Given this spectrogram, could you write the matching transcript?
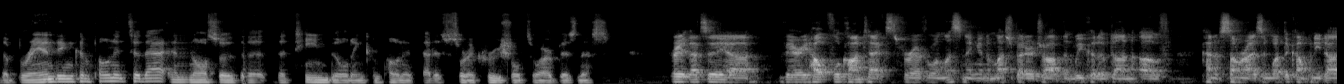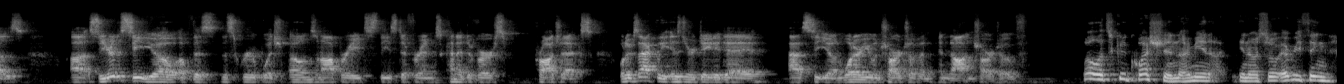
the branding component to that, and also the the team building component that is sort of crucial to our business. Great, that's a uh, very helpful context for everyone listening, and a much better job than we could have done of kind of summarizing what the company does. Uh, so you're the CEO of this this group, which owns and operates these different kind of diverse projects. What exactly is your day to day as CEO, and what are you in charge of and, and not in charge of? Well, it's a good question. I mean, you know, so everything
